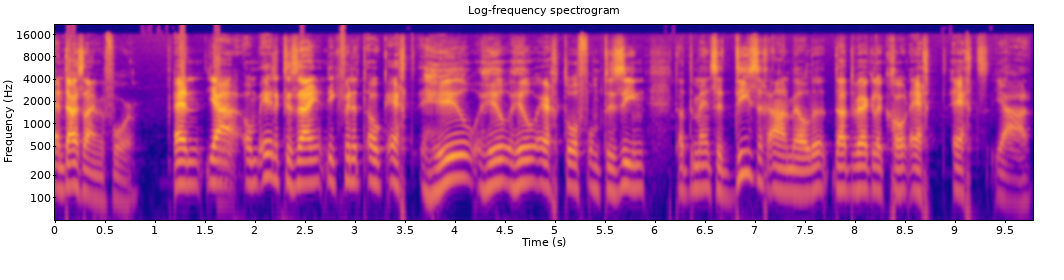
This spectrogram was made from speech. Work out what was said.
en daar zijn we voor. En ja, om eerlijk te zijn, ik vind het ook echt heel, heel, heel erg tof om te zien dat de mensen die zich aanmelden, daadwerkelijk gewoon echt, echt, ja,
